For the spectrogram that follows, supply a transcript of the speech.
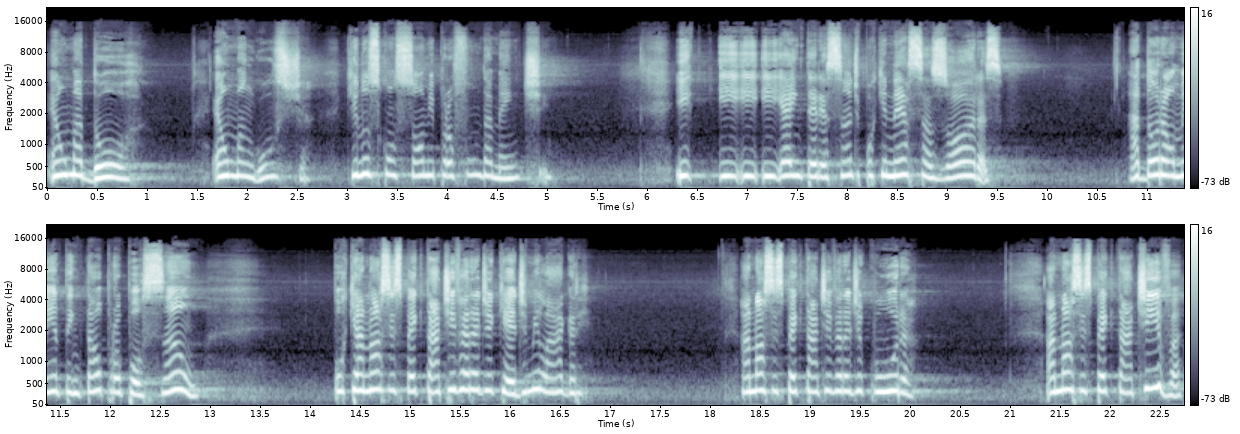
É uma dor, é uma angústia que nos consome profundamente. E, e, e é interessante porque nessas horas, a dor aumenta em tal proporção Porque a nossa expectativa era de quê? De milagre. A nossa expectativa era de cura. A nossa expectativa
